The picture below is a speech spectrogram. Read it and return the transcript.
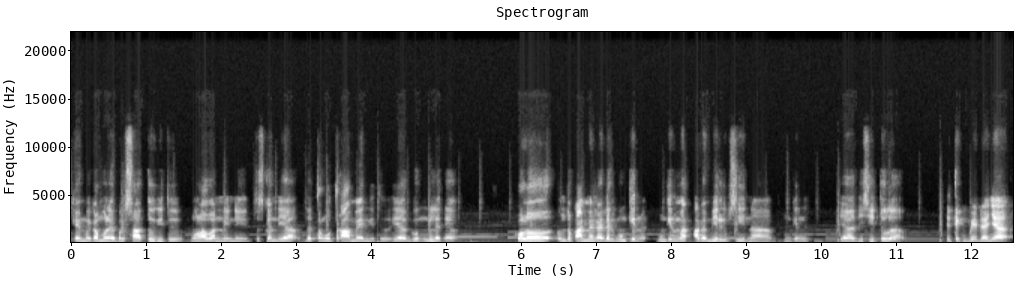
kayak mereka mulai bersatu gitu melawan ini. Terus kan ya datang Ultraman gitu. Ya gue ngelihatnya kalau untuk Kamen Rider mungkin mungkin agak mirip sih. Nah mungkin ya di situlah titik bedanya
